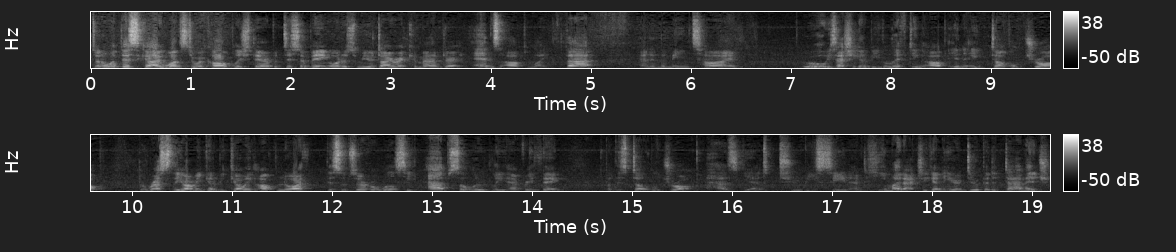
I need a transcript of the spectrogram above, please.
don't know what this guy wants to accomplish there, but disobeying orders from your direct commander ends up like that. And in the meantime, ooh, he's actually going to be lifting up in a double drop. The rest of the army going to be going up north. This observer will see absolutely everything, but this double drop has yet to be seen, and he might actually get in here and do a bit of damage.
